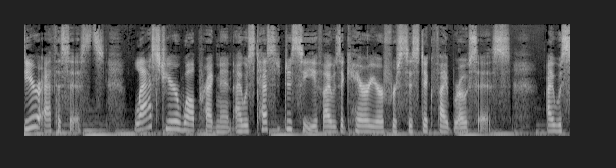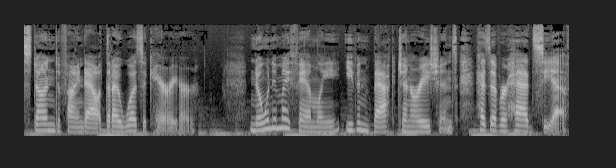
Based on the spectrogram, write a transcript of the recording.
Dear ethicists, last year while pregnant, I was tested to see if I was a carrier for cystic fibrosis. I was stunned to find out that I was a carrier. No one in my family, even back generations, has ever had CF.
